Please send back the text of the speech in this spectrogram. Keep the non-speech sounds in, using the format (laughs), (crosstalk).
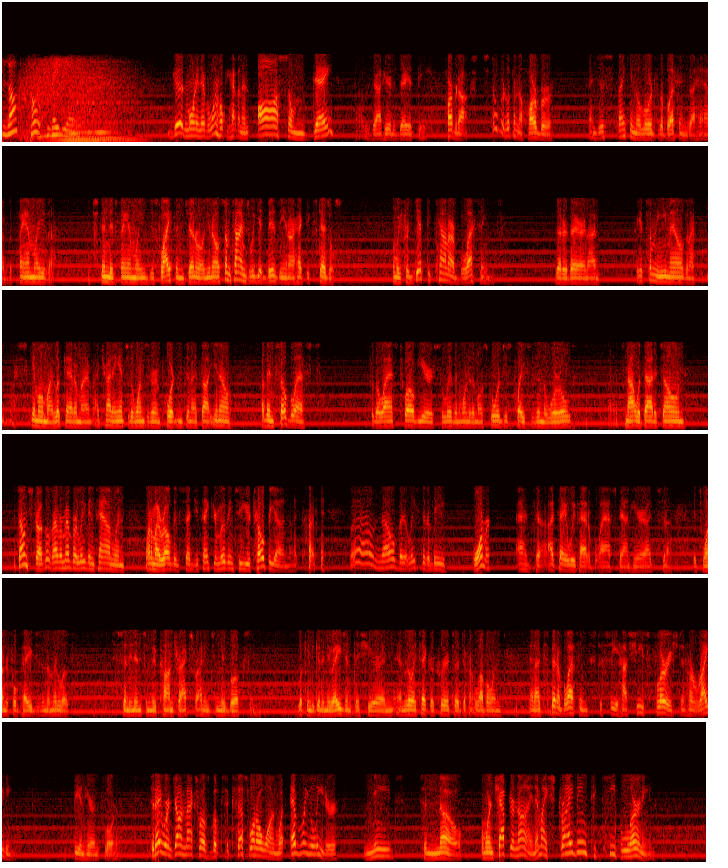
Blog Talk Radio. Good morning, everyone. Hope you're having an awesome day. I was out here today at the Harbor Docks, just overlooking the harbor and just thanking the Lord for the blessings I have the family, the extended family, just life in general. You know, sometimes we get busy in our hectic schedules and we forget to count our blessings that are there. And I, I get so many emails and I skim them, I look at them, I, I try to answer the ones that are important. And I thought, you know, I've been so blessed for the last 12 years to live in one of the most gorgeous places in the world. Uh, it's not without its own its own struggles. I remember leaving town when one of my relatives said, "You think you're moving to utopia?" And I (laughs) thought, well, no, but at least it'll be warmer. And uh, I tell you, we've had a blast down here. It's uh, it's wonderful. Paige's in the middle of sending in some new contracts, writing some new books, and looking to get a new agent this year and and really take her career to a different level. And and it's been a blessing just to see how she's flourished in her writing, being here in Florida. Today we're in John Maxwell's book Success 101: What Every Leader Needs to Know. And we're in chapter 9. Am I striving to keep learning?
